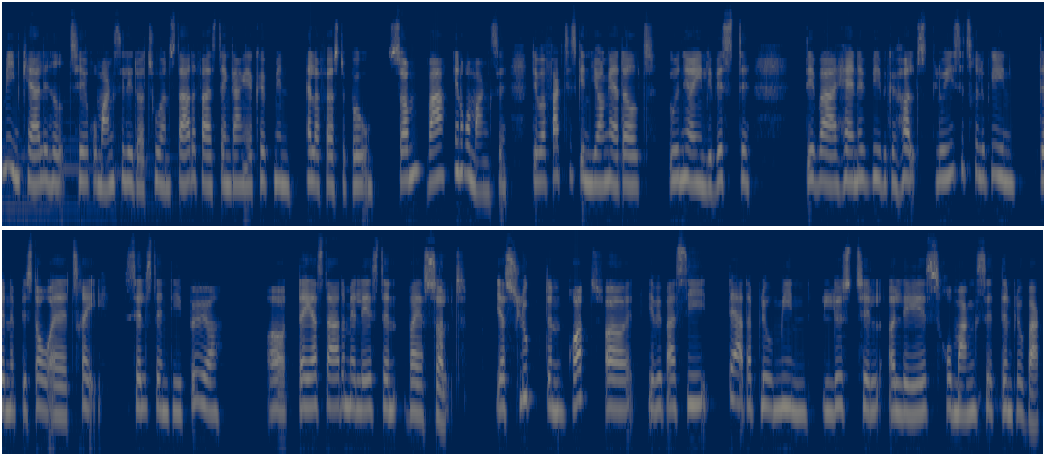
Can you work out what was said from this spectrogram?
Min kærlighed til romancelitteraturen startede faktisk dengang, jeg købte min allerførste bog, som var en romance. Det var faktisk en young adult, uden jeg egentlig vidste det. Det var Hanne Vibeke Holst Louise-trilogien. Den består af tre selvstændige bøger, og da jeg startede med at læse den, var jeg solgt. Jeg slugte den råt, og jeg vil bare sige, der der blev min lyst til at læse romance, den blev vagt.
